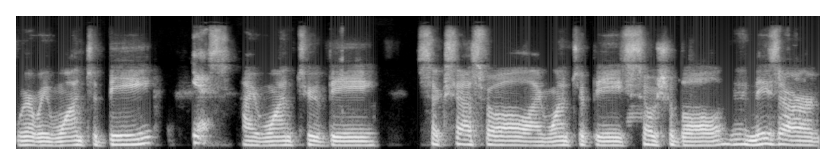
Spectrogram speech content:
where we want to be. yes, I want to be successful. I want to be sociable. And these are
